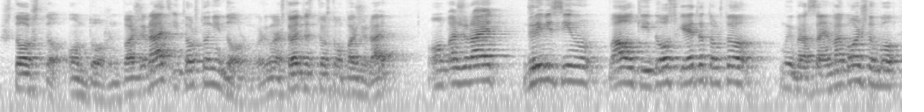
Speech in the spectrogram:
Что, что он должен пожирать и то, что не должен. Что это то, что он пожирает? Он пожирает древесину, палки, доски. Это то, что мы бросаем в огонь, чтобы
